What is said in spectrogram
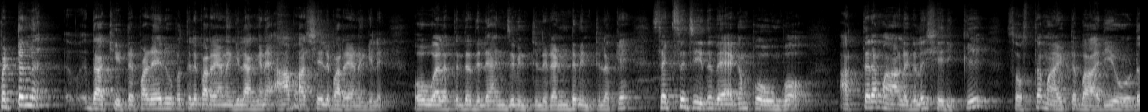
പെട്ടെന്ന് ഇതാക്കിയിട്ട് പഴയ രൂപത്തിൽ പറയുകയാണെങ്കിൽ അങ്ങനെ ആ ഭാഷയിൽ പറയുകയാണെങ്കിൽ ഓവാലത്തിന്റെ ഇതിൽ അഞ്ച് മിനിറ്റിൽ രണ്ട് മിനിറ്റിലൊക്കെ സെക്സ് ചെയ്ത് വേഗം പോകുമ്പോൾ അത്തരം ആളുകൾ ശരിക്ക് സ്വസ്ഥമായിട്ട് ഭാര്യയോട്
